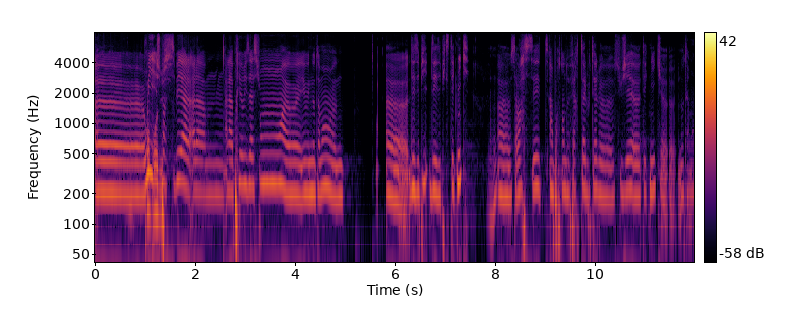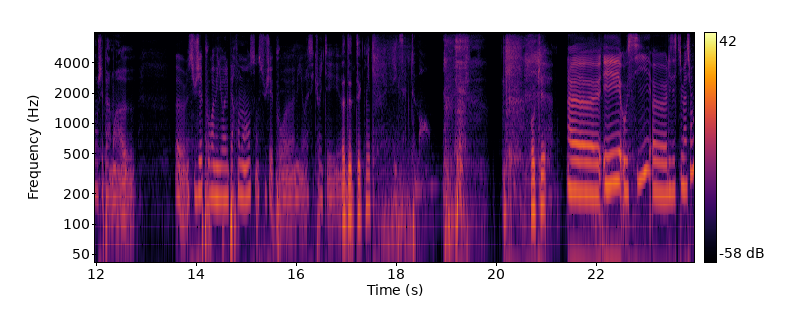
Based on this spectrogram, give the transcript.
Euh, Oui, produit. je participais à, la- à la, à la priorisation euh, et notamment des, épi des épiques techniques. Mhm. Euh, savoir si c'est important de faire tel ou tel euh, sujet euh, technique, notamment, je sais pas moi, un sujet pour améliorer les performances, un sujet pour améliorer la sécurité. La dette technique exactement. Ok. Et aussi les estimations,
